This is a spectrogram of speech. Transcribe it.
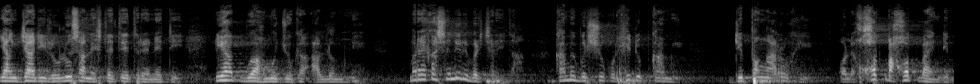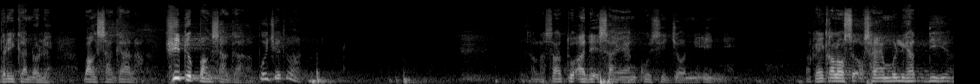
yang jadi lulusan STT Trinity. Lihat buahmu juga alumni. Mereka sendiri bercerita. Kami bersyukur hidup kami dipengaruhi oleh khotbah-khotbah yang diberikan oleh bangsa Gala. Hidup bangsa Gala. Puji Tuhan. Salah satu adik sayangku si Johnny ini. Makanya kalau saya melihat dia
